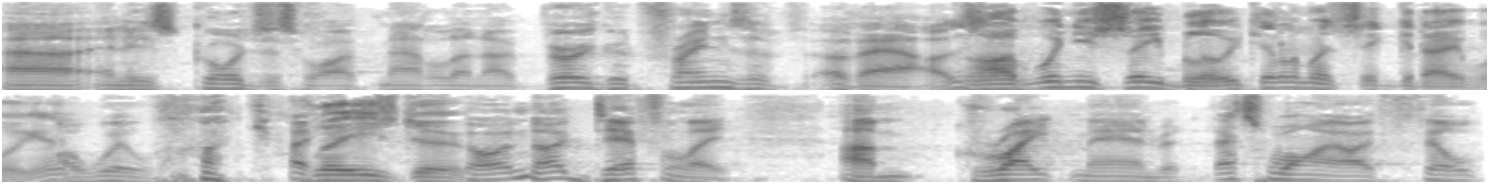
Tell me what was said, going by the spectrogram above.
uh, and his gorgeous wife Madeline are very good friends of, of ours. Oh, when you see Bluey, tell him I said g'day, will you? I will. okay. Please do. Oh, no, definitely. Um, great man, but that's why I felt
